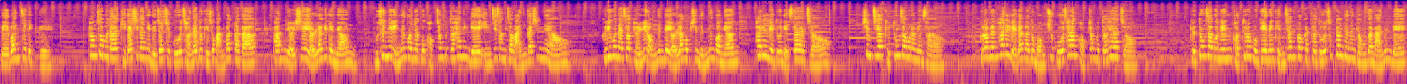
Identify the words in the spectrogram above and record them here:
네 번째 댓글. 평소보다 기가 시간이 늦어지고 전화도 계속 안 받다가 밤 10시에 연락이 되면 무슨 일 있는 거냐고 걱정부터 하는 게 인지상정 아닌가 싶네요. 그리고 나서 별일 없는데 연락 없이 늦는 거면 화를 내도 냈어야죠. 심지어 교통사고를 하면서요. 그러면 화를 내다가도 멈추고 사람 걱정부터 해야죠. 교통사고는 겉으로 보기에는 괜찮은 것 같아도 속병드는 경우가 많은데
